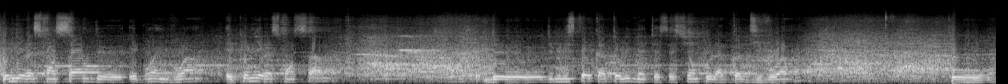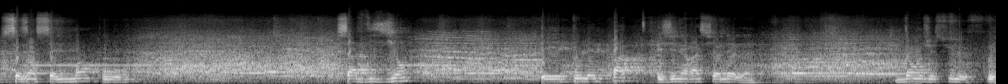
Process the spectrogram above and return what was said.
premier responsable de Hébron Ivoire et premier responsable du ministère catholique d'intercession pour la Côte d'Ivoire, pour ses enseignements, pour sa vision et pour l'impact générationnel dont je suis le fruit.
